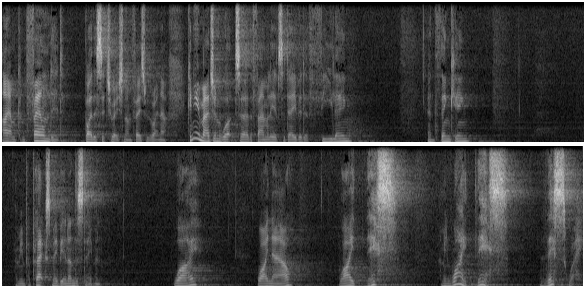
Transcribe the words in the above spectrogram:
I am confounded by the situation I'm faced with right now. Can you imagine what uh, the family of Sir David are feeling and thinking I mean, perplexed may be an understatement. Why? Why now? Why this? I mean, why this? This way?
